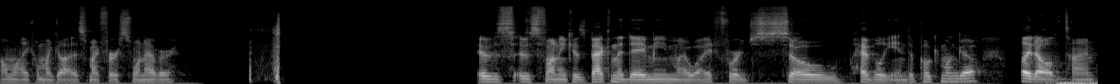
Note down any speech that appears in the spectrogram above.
I'm like, oh my god, it's my first one ever. It was it was funny because back in the day, me and my wife were just so heavily into Pokemon Go. Played all the time.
